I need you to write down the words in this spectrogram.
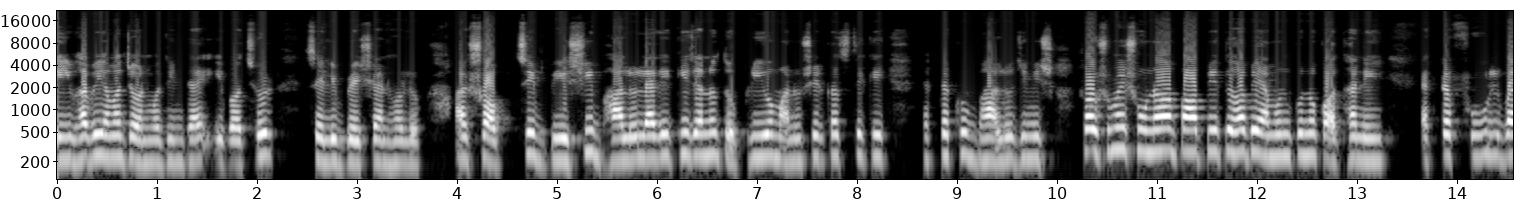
এইভাবেই আমার জন্মদিনটা এবছর সেলিব্রেশন হলো। আর সবচেয়ে বেশি ভালো লাগে কি জানো তো? প্রিয় মানুষের কাছ থেকে একটা খুব ভালো জিনিস। সবসময় সোনা পা পেতে হবে এমন কোনো কথা নেই। একটা ফুল বা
